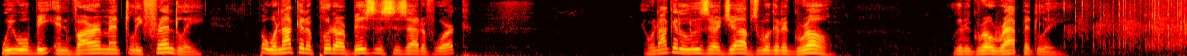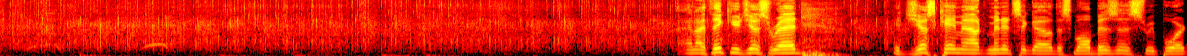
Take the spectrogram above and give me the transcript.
We will be environmentally friendly, but we're not going to put our businesses out of work. And we're not going to lose our jobs. We're going to grow. We're going to grow rapidly. And I think you just read, it just came out minutes ago, the small business report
